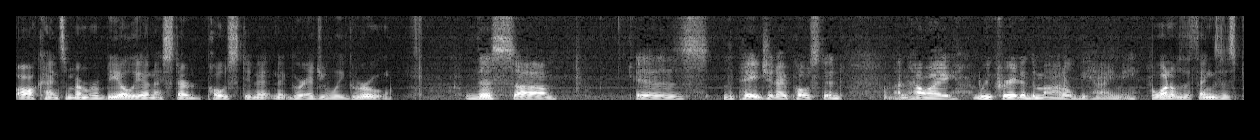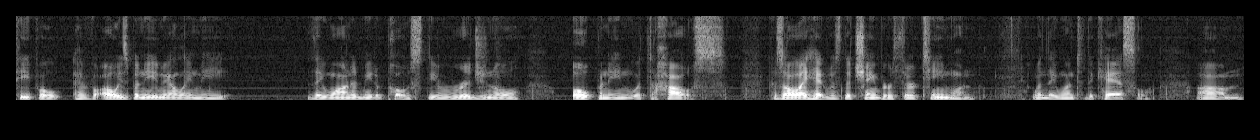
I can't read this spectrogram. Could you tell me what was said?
all kinds of memorabilia, and I started posting it and it gradually grew. This uh, is the page that I posted on how I recreated the model behind me. One of the things is people have always been emailing me they wanted me to post the original opening with the house because all I had was the Chamber 13 one when they went to the castle. Um,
